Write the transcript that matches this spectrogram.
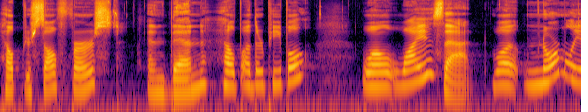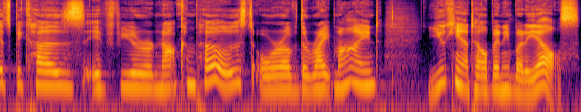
help yourself first and then help other people? Well, why is that? Well, normally it's because if you're not composed or of the right mind, you can't help anybody else.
